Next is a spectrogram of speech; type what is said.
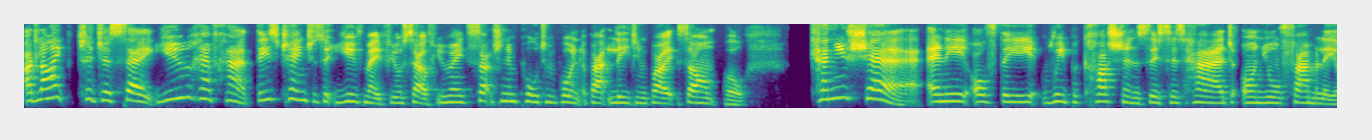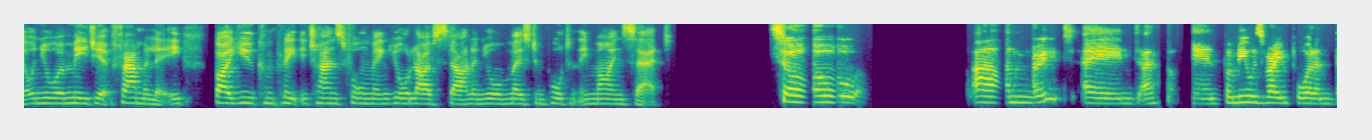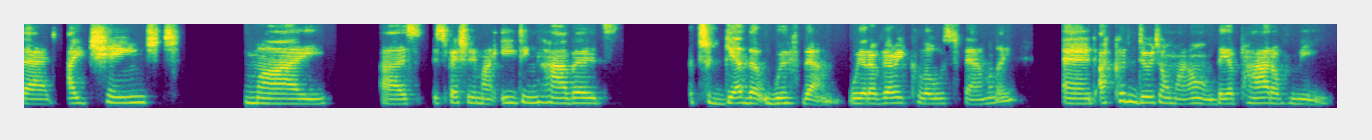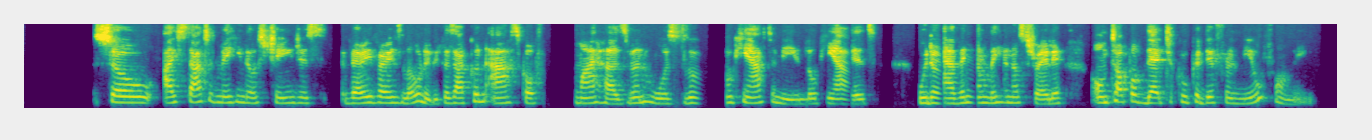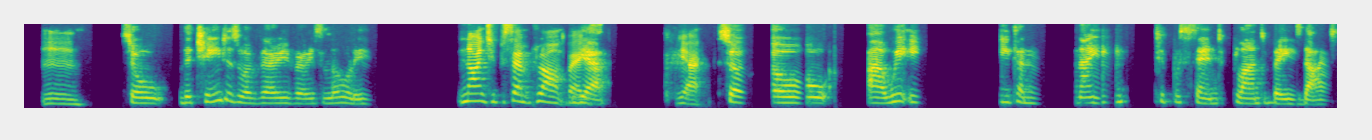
I'd like to just say you have had these changes that you've made for yourself. You made such an important point about leading by example. Can you share any of the repercussions this has had on your family, on your immediate family, by you completely transforming your lifestyle and your most importantly, mindset? So I'm married, and and for me, it was very important that I changed my uh, especially my eating habits, together with them. We are a very close family, and I couldn't do it on my own. They are part of me. So I started making those changes very, very slowly because I couldn't ask of my husband, who was looking after me and looking at it. We don't have any family in Australia. On top of that, to cook a different meal for me. Mm. So the changes were very, very slowly. 90% plant based. Yeah. Yeah. So uh, we eat a 90% plant-based diet.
